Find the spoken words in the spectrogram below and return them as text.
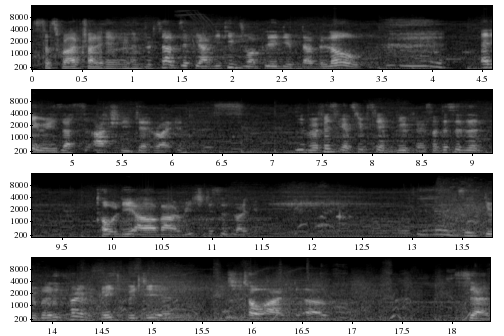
Subscribe, try to hit 100 subs if you have any teams you want playing them down below. Anyways, let's actually get right into this. We're facing a Super Saiyan Blue so this isn't totally out of our reach, this is like... It's doable, but he's very base Vegeta, Vegito and um, Cell.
